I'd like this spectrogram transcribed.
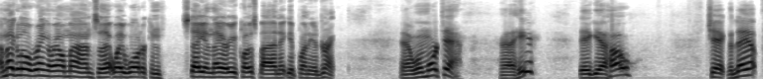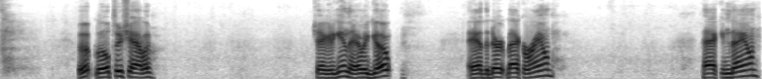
I make a little ring around mine so that way water can stay in the area close by and it get plenty of drink. Now one more time, right here, dig you a hole, check the depth. Oop, a little too shallow. Check it again, there we go. Add the dirt back around. Pack him down.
